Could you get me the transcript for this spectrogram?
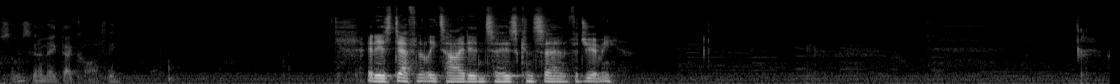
Someone's gonna make that coffee. It is definitely tied into his concern for Jimmy.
